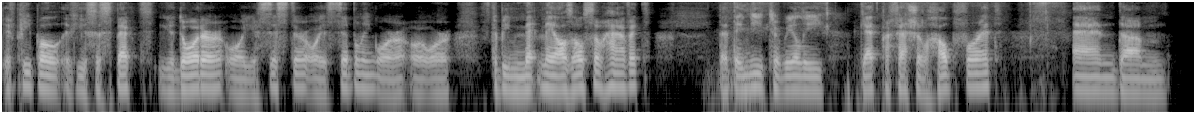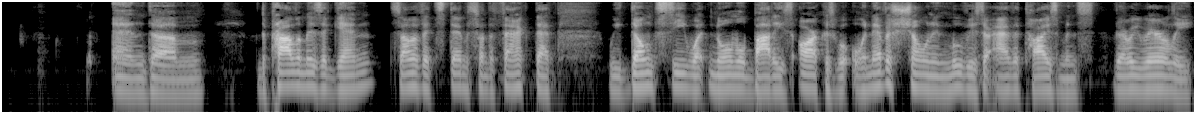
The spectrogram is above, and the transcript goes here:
if people, if you suspect your daughter or your sister or your sibling or, or, or it could be males also have it, that they need to really get professional help for it. And, um, and, um, the problem is, again, some of it stems from the fact that we don't see what normal bodies are because we're never shown in movies or advertisements, very rarely,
